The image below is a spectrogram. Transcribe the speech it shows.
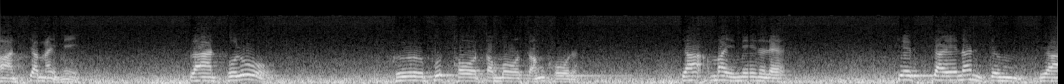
อาจจะไม่มีปราดผู้รู้คือพุทโธตโมสังโฆจะไม่มีนั่นแหละ เจิตใจนั้นจึงยา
